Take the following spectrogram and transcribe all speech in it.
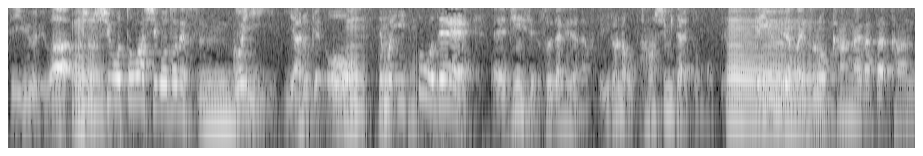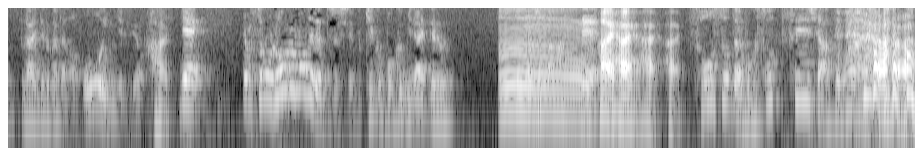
ていうよりは、うん。もちろん仕事は仕事ですんごいやるけど、うん。でも一方で、えー人生でそれだけじゃなくていろんなこと楽しみたいと思ってるうんっていうやっぱりその考え方考えてる方が多いんですよ。はい。でやっぱそのロールモデルとして結構僕見られてるうところちょっとあってはい、はい、はい、はい。そうすると僕率先して遊ばないん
